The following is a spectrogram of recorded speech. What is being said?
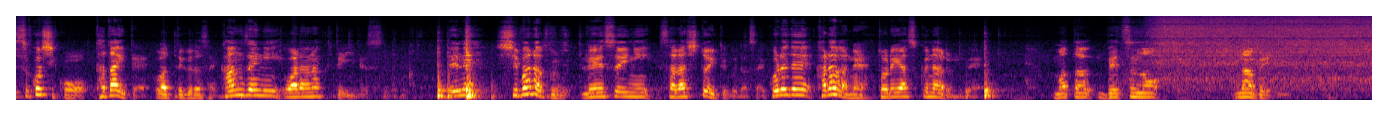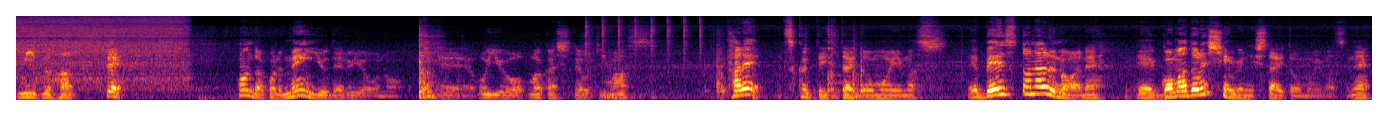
少しこう叩いて割ってください。完全に割らなくていいです。でねしばらく冷水にさらしといてください。これで殻がね取れやすくなるんでまた別の鍋に水張って今度はこれ麺茹でる用の、えーお湯を沸かしておきます。タレ作っていきたいと思います、えベースとなるのはね、えーごまドレッシングにしたいと思いますね。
